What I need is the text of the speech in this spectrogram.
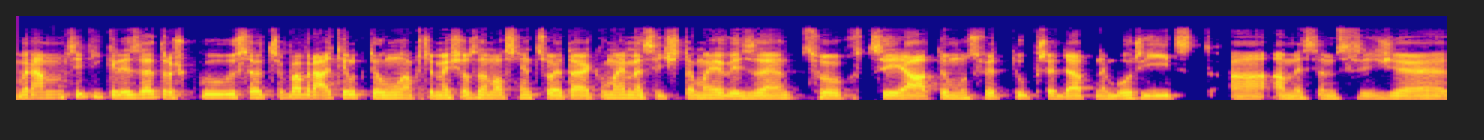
v rámci té krize trošku se třeba vrátil k tomu a přemýšlel jsem vlastně, co je ta jako moje message, ta moje vize, co chci já tomu světu předat nebo říct a, a myslím si, že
